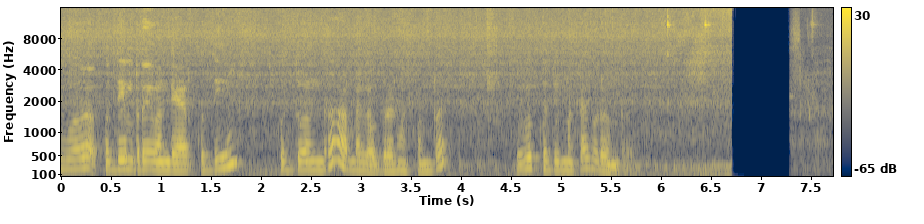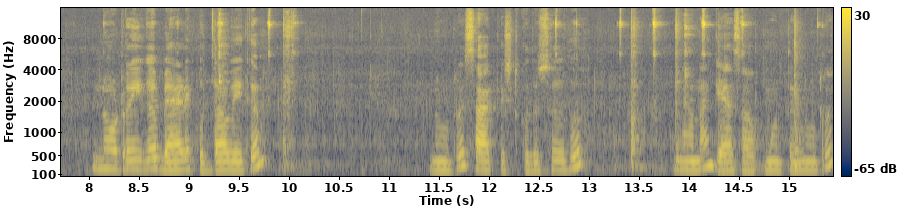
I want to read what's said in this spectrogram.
ಇವು ಕುದ್ದಿಲ್ರಿ ಒಂದು ಎರಡು ಕುದ್ದಿ ಕುದ್ದು ಅಂದ್ರೆ ಆಮೇಲೆ ಒಗ್ಗರಣೆ ಹಾಕೊಂಡ್ರಿ. ಇವು ಕುದಿ ಮಟ್ಟ ಬಿಡೋಣ್ರಿ. ನೋಡ್ರಿ ಈಗ ಬ್ಯಾಳೆ ಕುದ್ದಾವೀಗ ನೋಡ್ರಿ ಸಾಕಿಷ್ಟು ಕುದಿಸೋದು. ನಾನು ಗ್ಯಾಸ್ ಆಫ್ ಮಾಡ್ತೇನೆ ನೋಡ್ರಿ.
